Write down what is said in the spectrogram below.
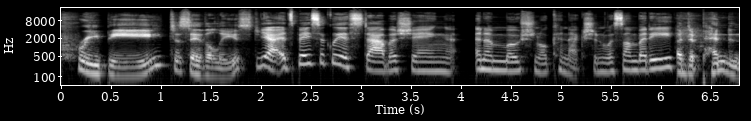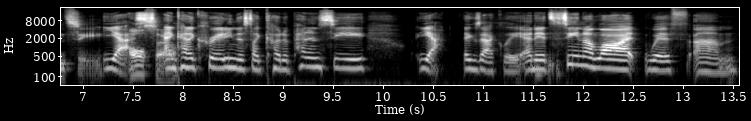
creepy to say the least. Yeah, it's basically establishing an emotional connection with somebody. a dependency. Yes. Also. And kind of creating this like codependency. Yeah, exactly. And it's seen a lot with um,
